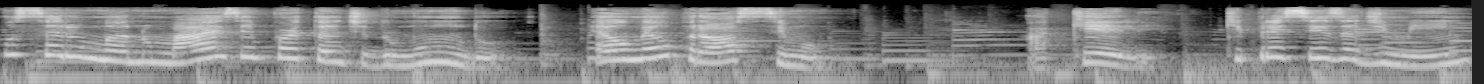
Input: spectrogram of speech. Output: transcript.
o ser humano mais importante do mundo é o meu próximo, aquele que precisa de mim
